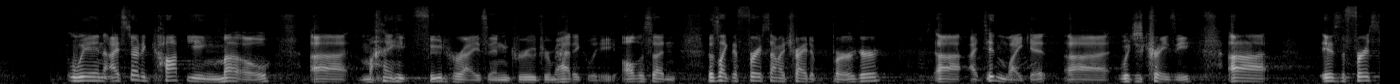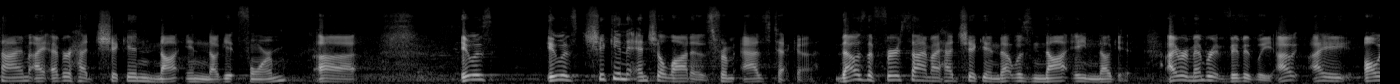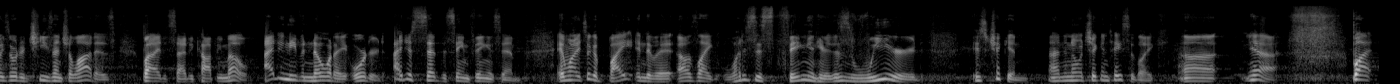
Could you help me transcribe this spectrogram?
when I started copying Mo, uh, my food horizon grew dramatically. All of a sudden, it was like the first time I tried a burger. Uh, I didn't like it, uh, which is crazy. Uh, was the first time I ever had chicken not in nugget form. Uh, it was it was chicken enchiladas from Azteca. That was the first time I had chicken that was not a nugget. I remember it vividly. I, I always ordered cheese enchiladas, but I decided to copy Mo. I didn't even know what I ordered. I just said the same thing as him. And when I took a bite into it, I was like, what is this thing in here? This is weird. It's chicken. I didn't know what chicken tasted like. Uh, yeah. But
